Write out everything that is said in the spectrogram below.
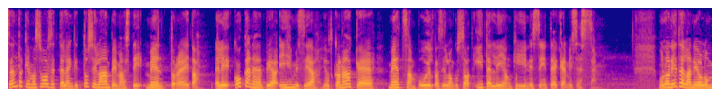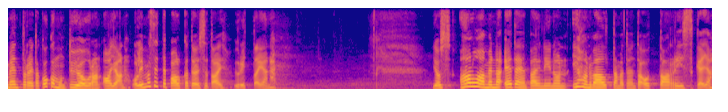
sen takia mä suosittelenkin tosi lämpimästi mentoreita, eli kokeneempia ihmisiä, jotka näkee metsän puilta silloin, kun sä oot itse liian kiinni siinä tekemisessä. Mulla on itselläni ollut mentoreita koko mun työuran ajan, olin mä sitten palkkatöissä tai yrittäjänä. Jos haluaa mennä eteenpäin, niin on ihan välttämätöntä ottaa riskejä.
